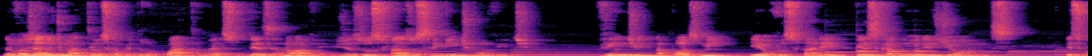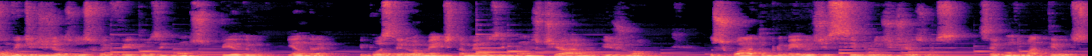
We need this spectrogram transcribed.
No Evangelho de Mateus, capítulo 4, verso 19, Jesus faz o seguinte convite: Vinde após mim, e eu vos farei pescadores de homens. Esse convite de Jesus foi feito aos irmãos Pedro e André, e posteriormente também aos irmãos Tiago e João, os quatro primeiros discípulos de Jesus, segundo Mateus,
